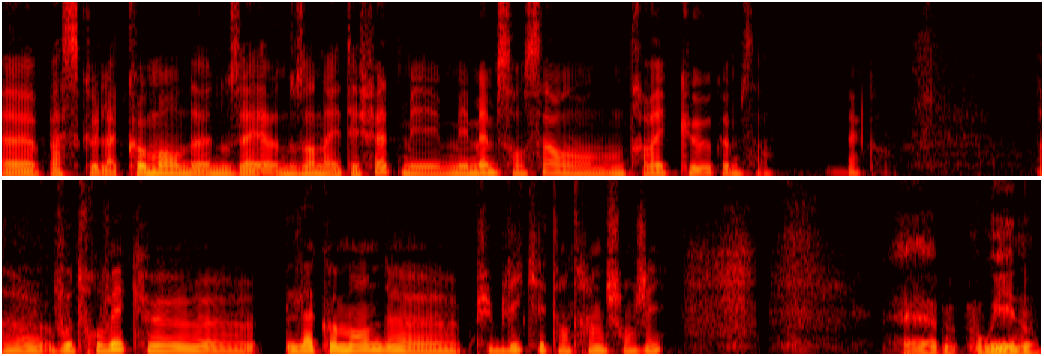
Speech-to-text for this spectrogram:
euh, parce que la commande nous, en a été faite, mais, même sans ça, on ne travaille que comme ça. D'accord. Euh, vous trouvez que la commande publique est en train de changer? Oui et non.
